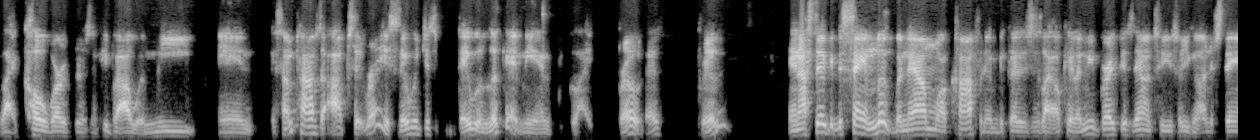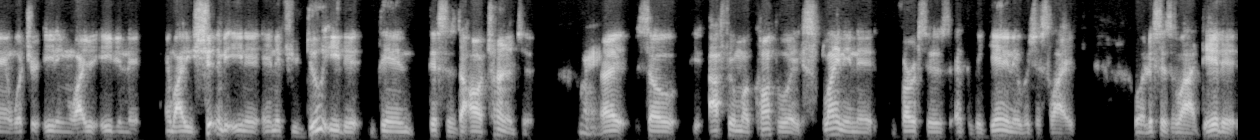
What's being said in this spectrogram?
like coworkers and people I would meet, and sometimes the opposite race. They would just they would look at me and like, bro, that's really. And I still get the same look, but now I'm more confident because it's just like, okay, let me break this down to you so you can understand what you're eating, why you're eating it, and why you shouldn't be eating it. And if you do eat it, then this is the alternative right right? So I feel more comfortable explaining it versus at the beginning it was just like, well, this is why I did it,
